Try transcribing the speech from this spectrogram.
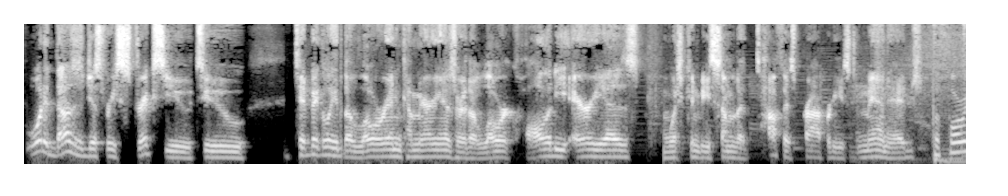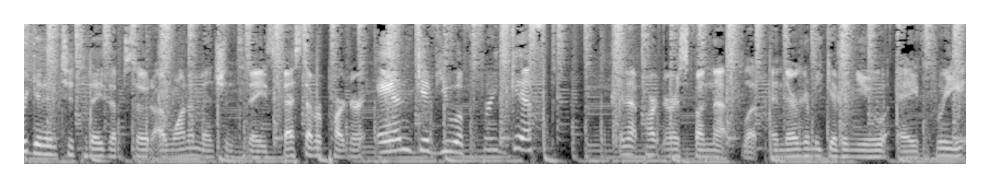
what it does is just restricts you to typically the lower income areas or the lower quality areas, which can be some of the toughest properties to manage. Before we get into today's episode, I want to mention today's best ever partner and give you a free gift. And that partner is Fund That Flip. And they're going to be giving you a free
